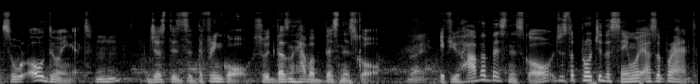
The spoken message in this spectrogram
So we're all doing it. Mm-hmm. Just it's a different goal. So it doesn't have a business goal. Right. If you have a business goal, just approach it the same way as a brand.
